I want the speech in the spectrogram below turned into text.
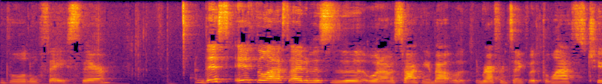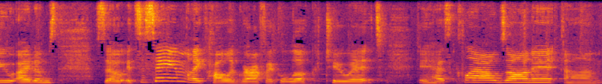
the little face there. This is the last item. This is the, what I was talking about, with, referencing with the last two items. So it's the same like holographic look to it. It has clouds on it, um,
